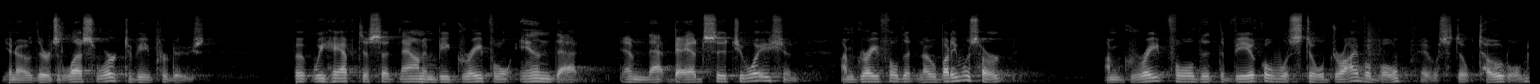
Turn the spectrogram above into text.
you know, there's less work to be produced. But we have to sit down and be grateful in that, in that bad situation. I'm grateful that nobody was hurt. I'm grateful that the vehicle was still drivable, it was still totaled.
